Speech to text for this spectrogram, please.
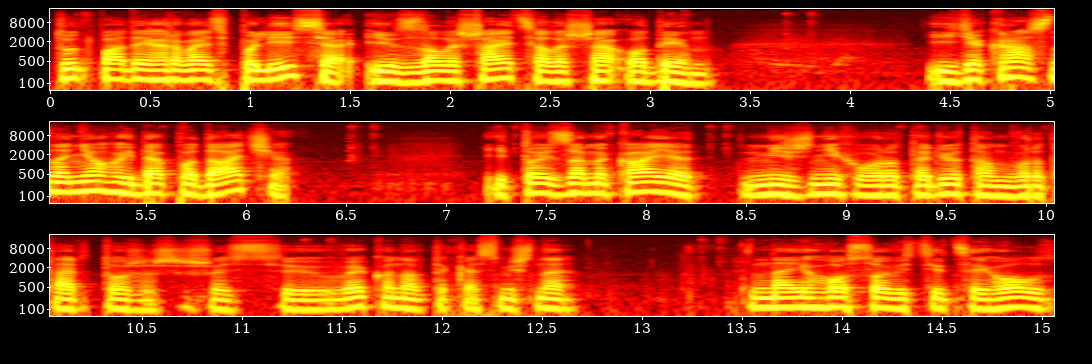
Тут падає гравець Полісся і залишається лише один. І якраз на нього йде подача. І той замикає між ніг воротарю, там воротар теж щось е, виконав таке смішне. На його совісті цей гол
